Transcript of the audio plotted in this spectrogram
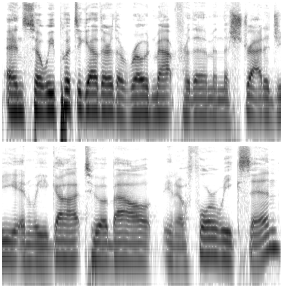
And so we put together the roadmap for them and the strategy and we got to about you know four weeks in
